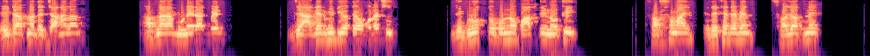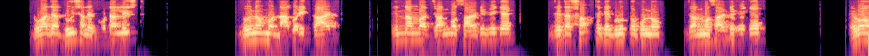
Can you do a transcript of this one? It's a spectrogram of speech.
এইটা আপনাদের জানালাম। আপনারা মনে রাখবেন যে আগের ভিডিওতেও বলেছি যে গুরুত্বপূর্ণ পাঁচটি নথি সবসময় রেখে দেবেন সযত্নে। দু দুই সালের ভোটার লিস্ট, দুই নম্বর নাগরিক কার্ড, তিন নম্বর জন্ম সার্টিফিকেট, যেটা সব থেকে গুরুত্বপূর্ণ জন্ম সার্টিফিকেট, এবং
